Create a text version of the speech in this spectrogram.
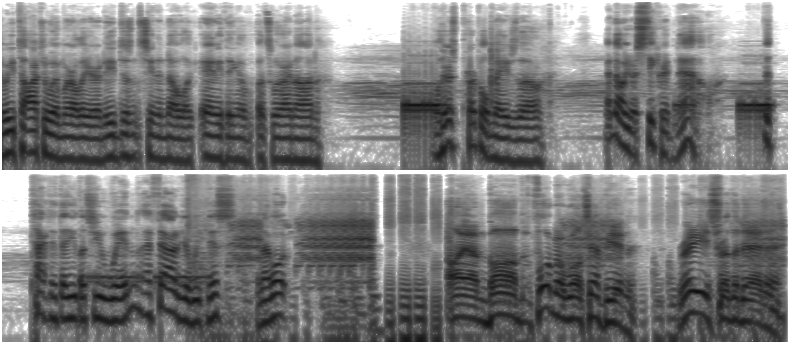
Like, we talked to him earlier, and he doesn't seem to know, like, anything of what's going on. Well, here's Purple Mage, though. I know your secret now. The tactic that he lets you win. I found your weakness, and I won't... I am Bob, former world champion. Raised from the dead.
